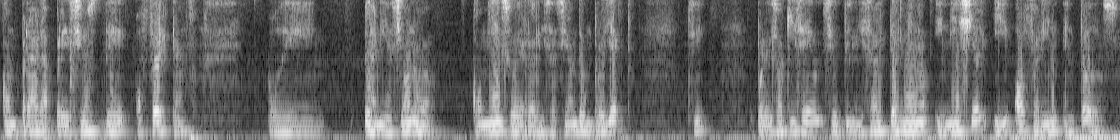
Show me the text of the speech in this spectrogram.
comprar a precios de oferta o de planeación o comienzo de realización de un proyecto. ¿sí? Por eso aquí se, utiliza el término initial y offering en todos.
